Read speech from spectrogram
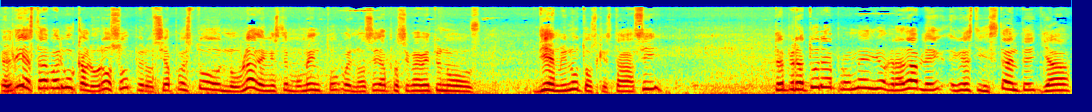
El día estaba algo caluroso, pero se ha puesto nublado en este momento, bueno, hace aproximadamente unos 10 minutos que está así, Temperatura promedio agradable en este instante, ya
